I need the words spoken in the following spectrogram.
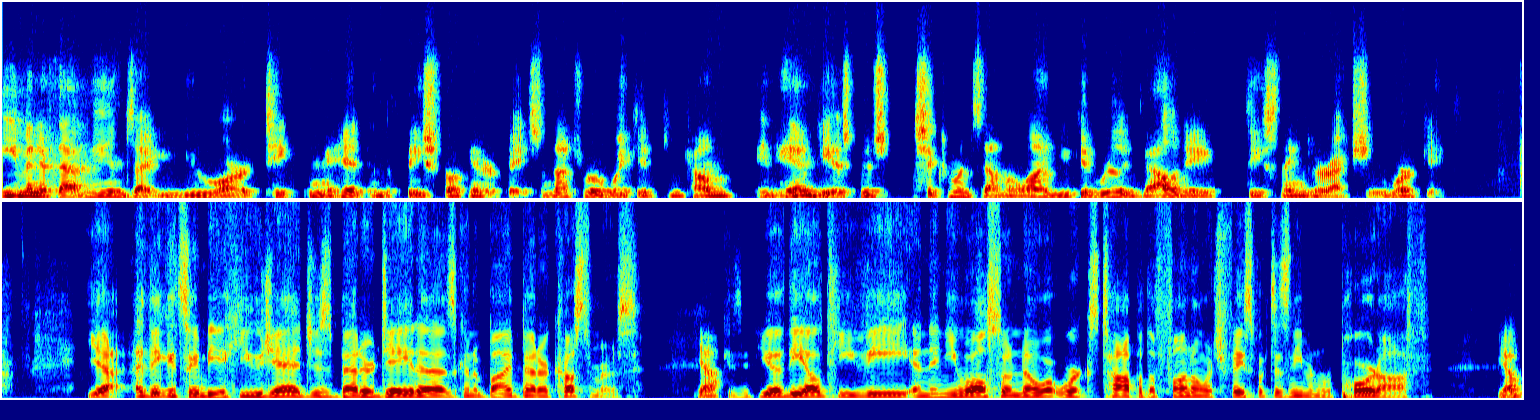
even if that means that you are taking a hit in the Facebook interface. And that's where Wicked can come in handy is because six months down the line, you can really validate these things are actually working. Yeah, I think it's going to be a huge edge is better data is going to buy better customers. Yeah. Because if you have the LTV and then you also know what works top of the funnel, which Facebook doesn't even report off. Yep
